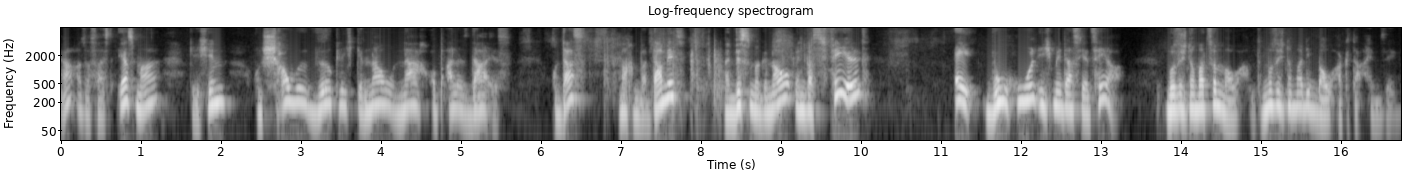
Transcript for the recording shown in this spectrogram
Ja, also das heißt, erstmal gehe ich hin und schaue wirklich genau nach, ob alles da ist. Und das machen wir damit. Dann wissen wir genau, wenn was fehlt, ey, wo hole ich mir das jetzt her? Muss ich nochmal zum Maueramt? Muss ich nochmal die Bauakte einsehen?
